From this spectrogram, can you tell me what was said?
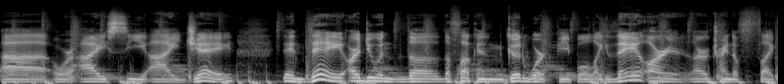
uh, or ICIJ, and they are doing the the fucking good work, people. Like they are are trying to like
